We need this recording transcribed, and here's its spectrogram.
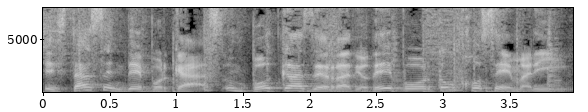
Estás en Deporcast, un podcast de Radio Deport con José Marín.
